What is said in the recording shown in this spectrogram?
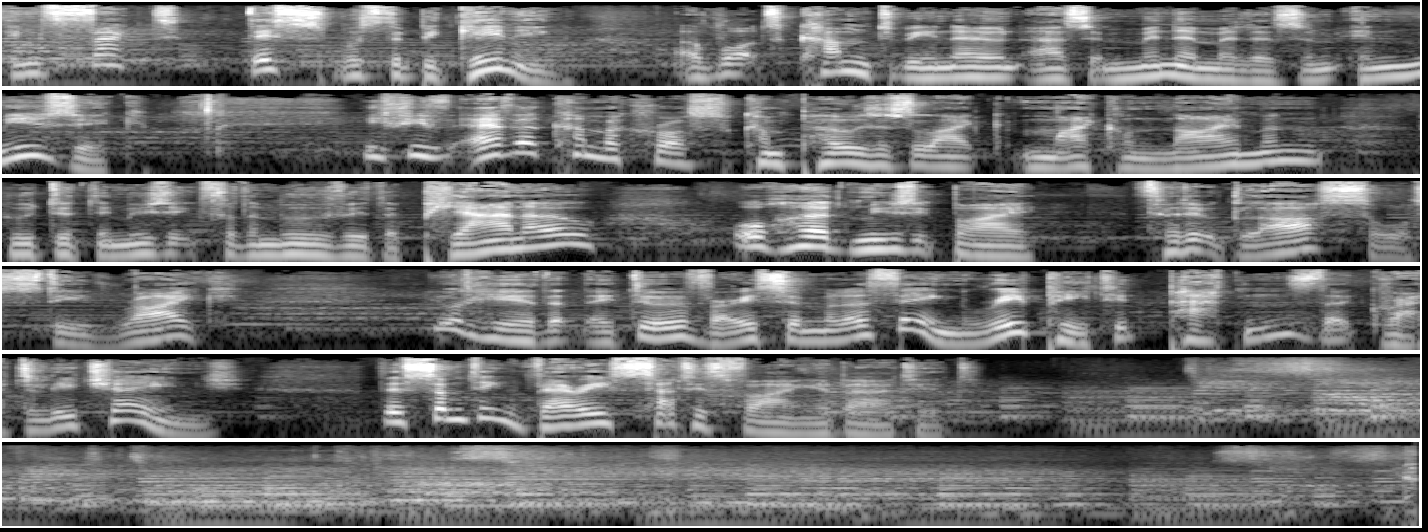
In fact, this was the beginning of what's come to be known as minimalism in music. If you've ever come across composers like Michael Nyman, who did the music for the movie The Piano, or heard music by Philip Glass or Steve Reich, you'll hear that they do a very similar thing repeated patterns that gradually change. There's something very satisfying about it.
